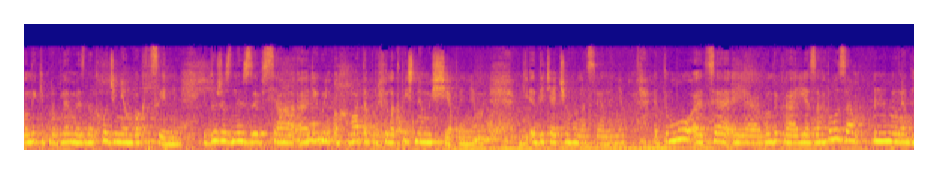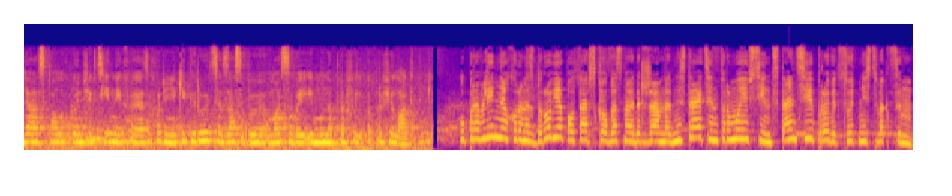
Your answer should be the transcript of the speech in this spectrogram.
великі проблеми з надходженням вакцини, і дуже знизився рівень охвата профілактичними щепленнями дитячого населення. Тому е, це е, велика є загроза для спалаху інфекційних е, захворювань, які керуються засобами масової імунопрофілактики. Управління охорони здоров'я Полтавської обласної державної адміністрації інформує всі інстанції про відсутність вакцин.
